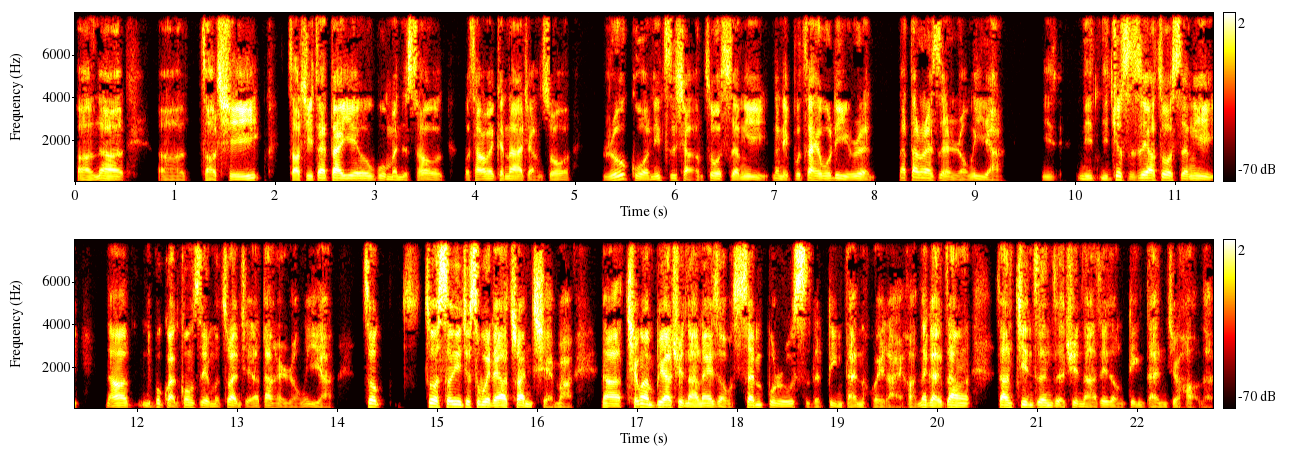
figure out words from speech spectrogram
啊那。呃，早期早期在带业务部门的时候，我常会跟大家讲说，如果你只想做生意，那你不在乎利润，那当然是很容易啊。你你你就只是要做生意，然后你不管公司有没有赚钱，那当然很容易啊。做做生意就是为了要赚钱嘛，那千万不要去拿那种生不如死的订单回来哈，那个让让竞争者去拿这种订单就好了。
